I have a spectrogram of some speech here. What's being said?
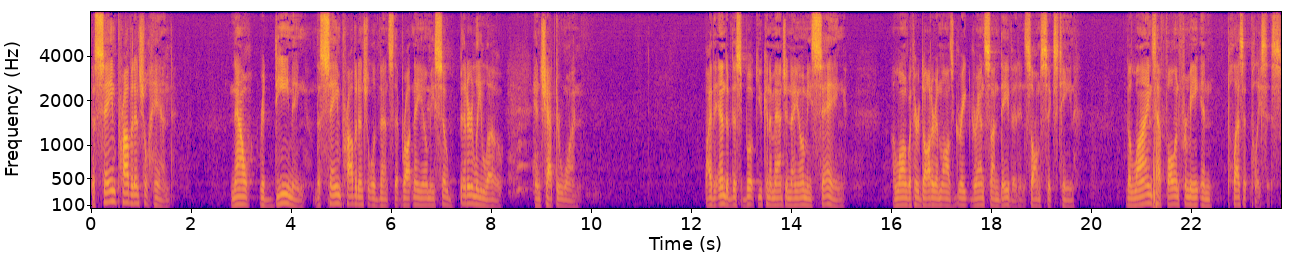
The same providential hand now redeeming the same providential events that brought Naomi so bitterly low in chapter 1. By the end of this book, you can imagine Naomi saying, along with her daughter in law's great grandson David in Psalm 16, The lines have fallen for me in pleasant places.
